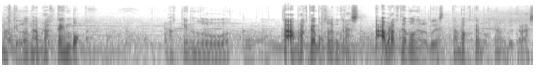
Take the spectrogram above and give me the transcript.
makin lu nabrak tembok makin lu tabrak tembok yang lebih keras tabrak tembok yang lebih keras tabrak tembok yang lebih keras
